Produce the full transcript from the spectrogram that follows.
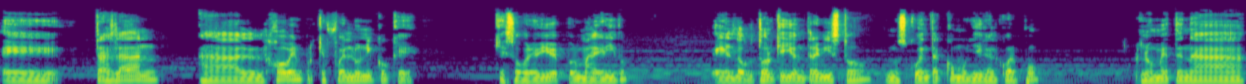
Eh, trasladan al joven porque fue el único que, que sobrevive por malherido. El doctor que yo entrevisto nos cuenta cómo llega el cuerpo. Lo meten a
